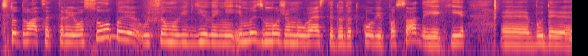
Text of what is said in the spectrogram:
123 особи у цьому відділенні, і ми зможемо ввести додаткові посади, які е, буде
